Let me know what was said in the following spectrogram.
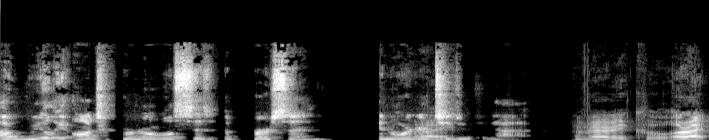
a really entrepreneurial person in order to do that Very cool. All right.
